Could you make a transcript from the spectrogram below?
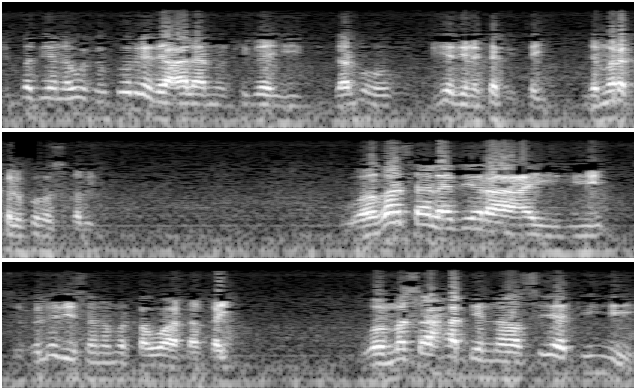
Jubbadiina wuxuu ku riday calaa mankibayhi garbuhu iyadiina ka ritay. Ile maro kale ku hoos qabay wa gasla diraacayhi suxulladiisana marka waa dhaqay wa masaxa binaasiyatihi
